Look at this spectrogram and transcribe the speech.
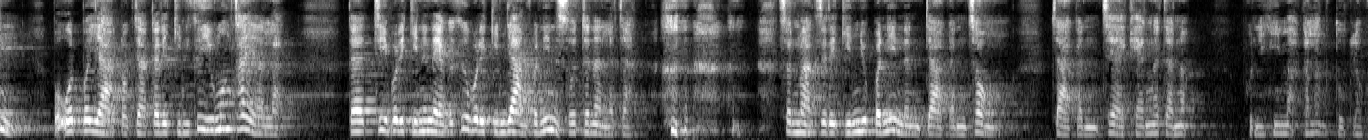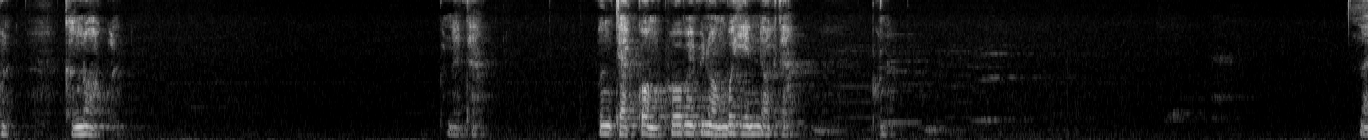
นบ่อดบ่อยากดอกจ้ะก็ได้กินคืออยู่เมืองไทยนั่นแหละแต่ที่บ่ได้กินแน่ๆก็คือบ่ได้กินย่างปนิ่นสดเท่านั้นละจ้ะ ส่วนมากสิได้กินอยู่ปนิ่นั่นจากกันช่อง จากกันแช่แข็งนะจ๊ะเนาะพุ่นหิมะกำลังตกแล้วพุ่นข้างนอกพุ่นพุ่นนะจ๊ะเบิ่งจากกล่องโปรแม่พี่น้องบ่เห็นดอกจ้ะพุ่นนะ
